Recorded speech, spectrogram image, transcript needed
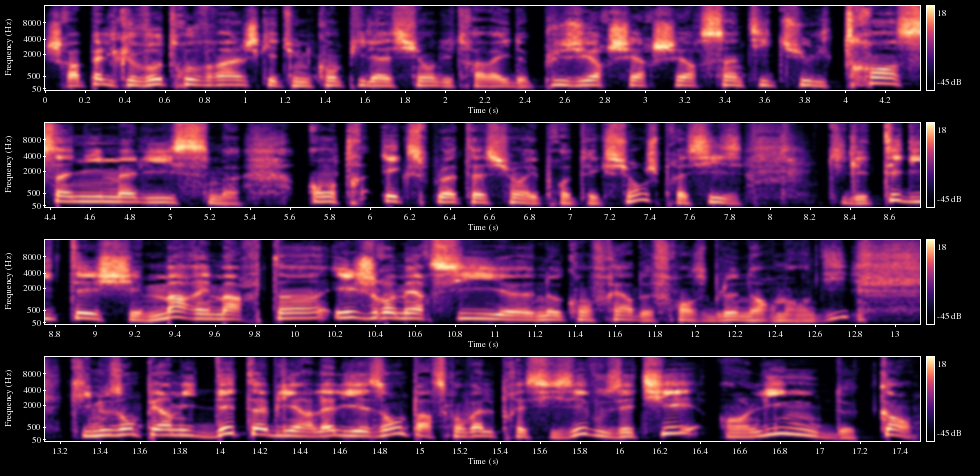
je rappelle que votre ouvrage, qui est une compilation du travail de plusieurs chercheurs, s'intitule Transanimalisme entre exploitation et protection. Je précise qu'il est édité chez Marais Martin et je remercie nos confrères de France Bleu Normandie qui nous ont permis d'établir la liaison parce qu'on va le préciser, vous étiez en ligne de camp.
